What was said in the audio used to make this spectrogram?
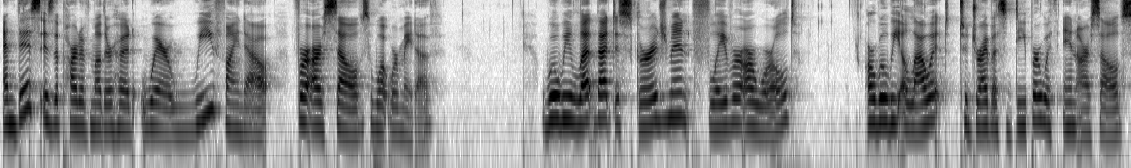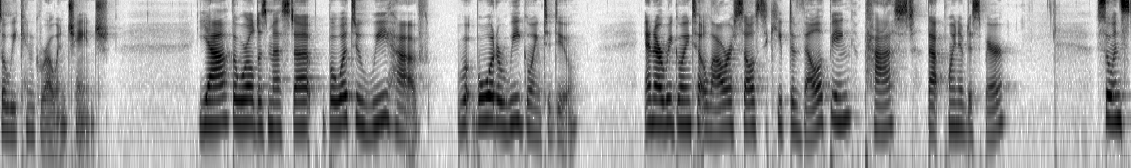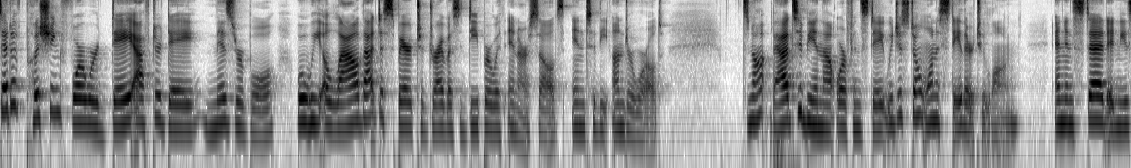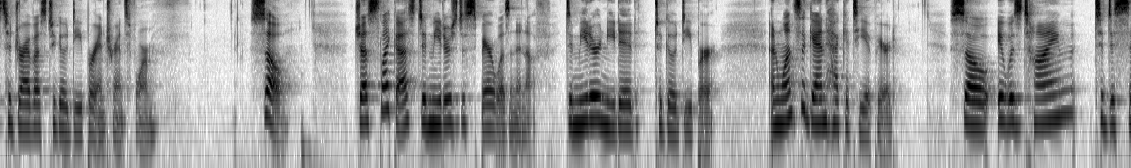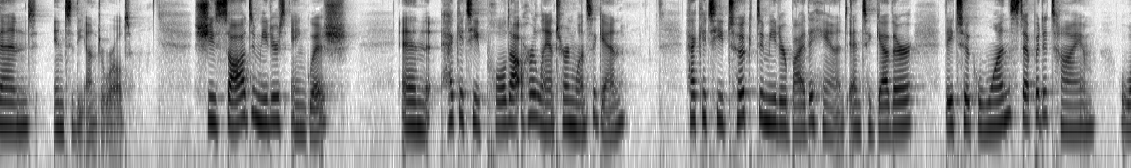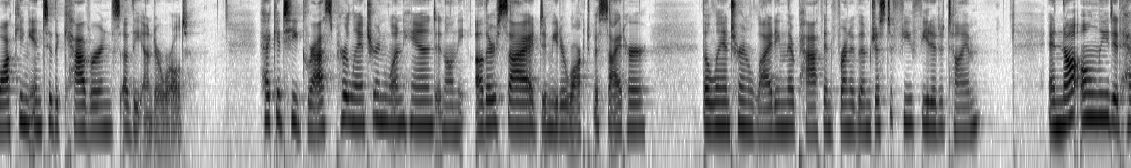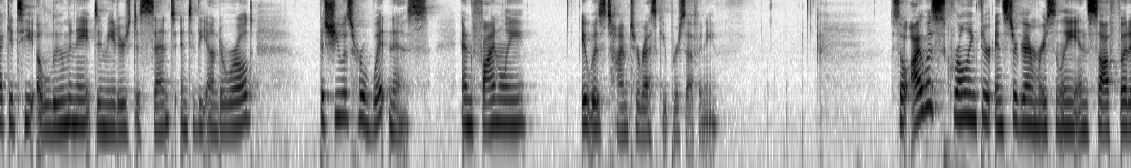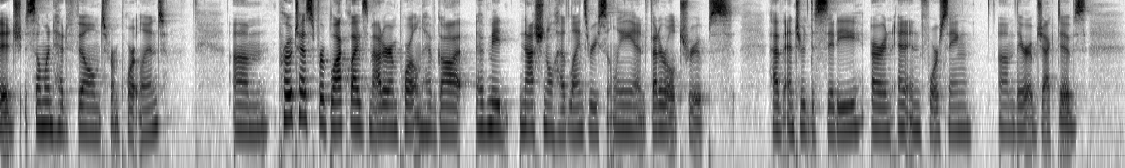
And this is the part of motherhood where we find out for ourselves what we're made of. Will we let that discouragement flavor our world? Or will we allow it to drive us deeper within ourselves so we can grow and change? Yeah, the world is messed up, but what do we have? But what are we going to do? And are we going to allow ourselves to keep developing past that point of despair? So instead of pushing forward day after day, miserable, will we allow that despair to drive us deeper within ourselves into the underworld? It's not bad to be in that orphan state. We just don't want to stay there too long. And instead, it needs to drive us to go deeper and transform. So, just like us, Demeter's despair wasn't enough. Demeter needed to go deeper. And once again, Hecate appeared. So it was time to descend into the underworld. She saw Demeter's anguish, and Hecate pulled out her lantern once again. Hecate took Demeter by the hand, and together they took one step at a time, walking into the caverns of the underworld. Hecate grasped her lantern in one hand, and on the other side, Demeter walked beside her, the lantern lighting their path in front of them just a few feet at a time. And not only did Hecate illuminate Demeter's descent into the underworld, but she was her witness. And finally, it was time to rescue Persephone. So I was scrolling through Instagram recently and saw footage someone had filmed from Portland. Um, protests for Black Lives Matter in Portland have got have made national headlines recently, and federal troops have entered the city are in, enforcing um, their objectives.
